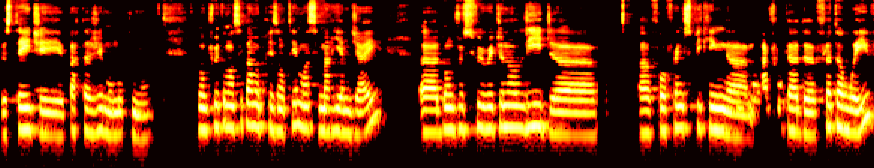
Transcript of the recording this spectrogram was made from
le, stage et partager mon opinion. Donc, je vais commencer par me présenter. Moi, c'est Mariam Jai. Euh, donc, je suis Regional Lead euh, euh, for French Speaking Africa de Flutter Wave.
